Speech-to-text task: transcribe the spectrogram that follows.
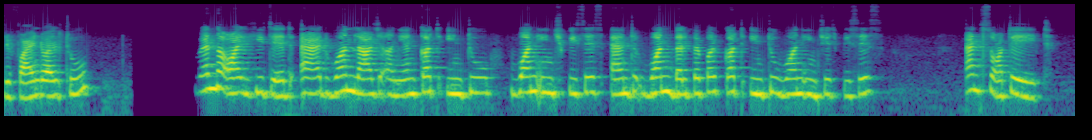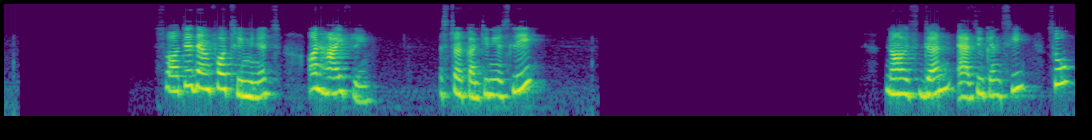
refined oil too. When the oil heated, add one large onion cut into 1 inch pieces and one bell pepper cut into 1 inch pieces and saute it. Saute them for 3 minutes on high flame. Stir continuously. Now it's done as you can see. So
